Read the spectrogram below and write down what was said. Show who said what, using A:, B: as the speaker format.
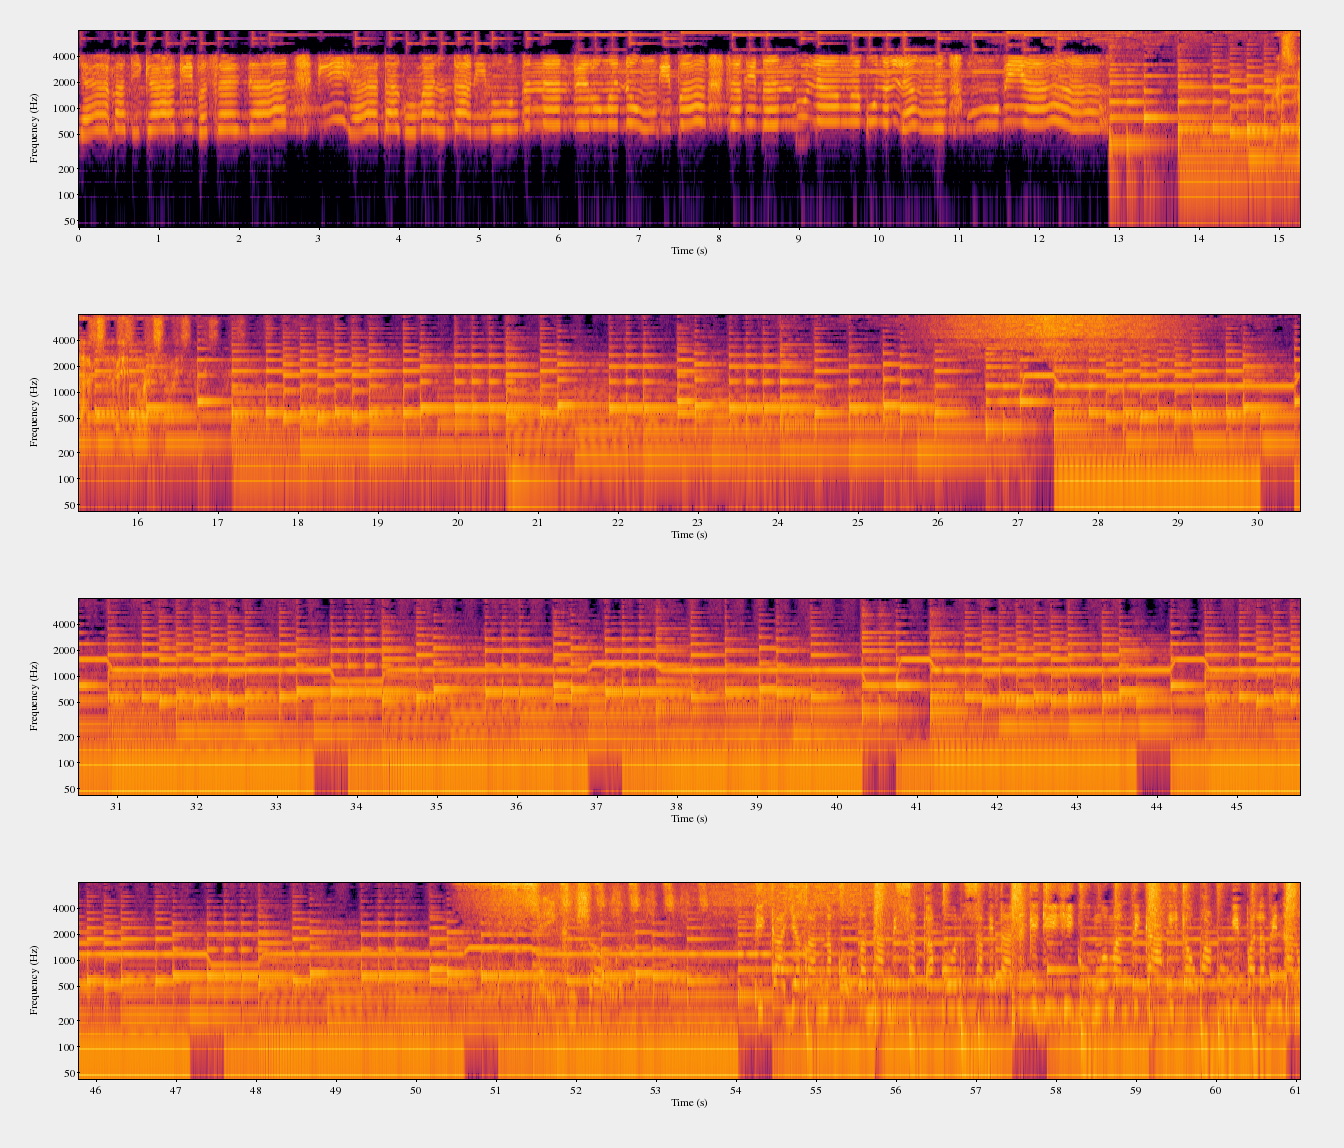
A: Wala matigagi pasagdan Ihatag umanon tani mo ang tanan Pero nganong gipa Sakitan mo lang Ako na lang ang
B: Chris Fox Records.
C: Take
